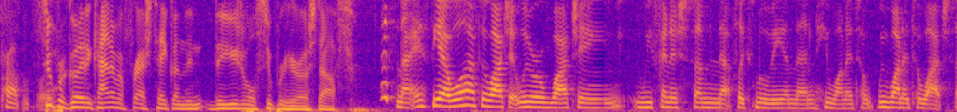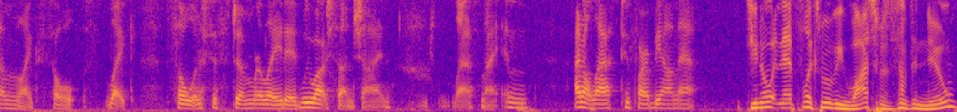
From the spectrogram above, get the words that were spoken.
probably super good and kind of a fresh take on the the usual superhero stuff. That's nice. Yeah, we'll have to watch it. We were watching. We finished some Netflix movie, and then he wanted to. We wanted to watch some like sol, like solar system related. We watched Sunshine last night, and I don't last too far beyond that. Do you know what Netflix movie you watched? Was it something new?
